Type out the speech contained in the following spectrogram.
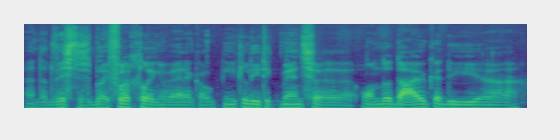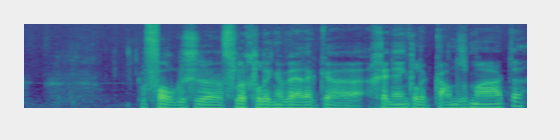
En dat wisten ze bij vluchtelingenwerk ook niet. Liet ik mensen onderduiken die volgens vluchtelingenwerk geen enkele kans maakten.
